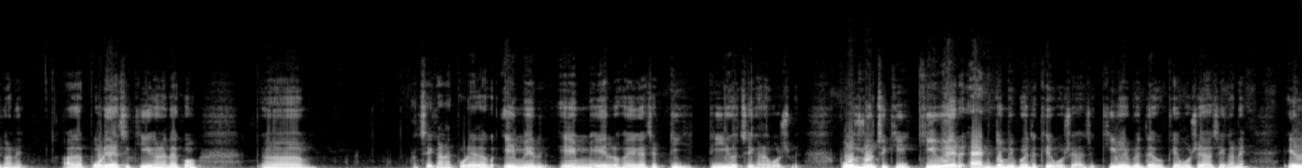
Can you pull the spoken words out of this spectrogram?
এখানে। আচ্ছা পড়ে আছে কি এখানে দেখো? আচ্ছা এখানে পড়ে দেখো এম এল এম এল হয়ে গেছে টি টি হচ্ছে এখানে বসবে। প্রশ্ন হচ্ছে কি কিউ এর একদম বিপরীতে কে বসে আছে? কিউ এর বিপরীতে দেখো কে বসে আছে এখানে? এল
